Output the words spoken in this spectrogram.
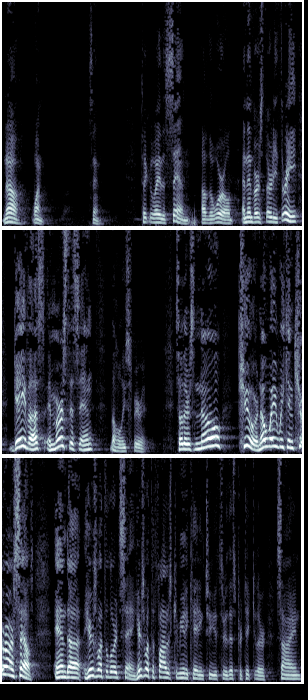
No, one. Sin. Took away the sin of the world. And then verse 33 gave us, immersed us in the Holy Spirit. So there's no cure, no way we can cure ourselves. And uh, here's what the Lord's saying. Here's what the Father's communicating to you through this particular sign,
